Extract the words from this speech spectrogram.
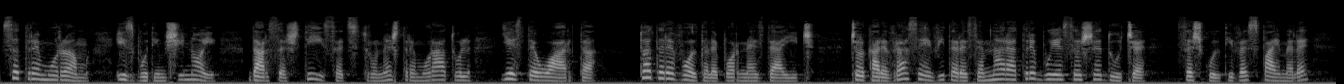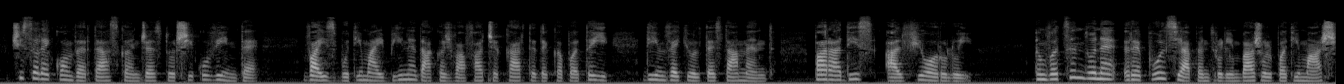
Să tremurăm, izbutim și noi, dar să știi să-ți strunești tremuratul este o artă. Toate revoltele pornesc de aici. Cel care vrea să evite resemnarea trebuie să-și educe, să-și cultive spaimele și să le convertească în gesturi și cuvinte. Va izbuti mai bine dacă își va face carte de căpătâi din Vechiul Testament, paradis al fiorului învățându-ne repulsia pentru limbajul pătimaș,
